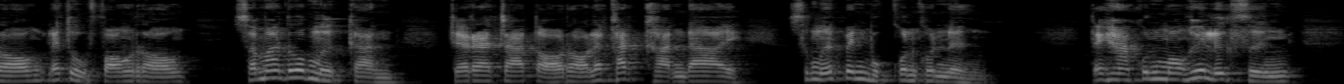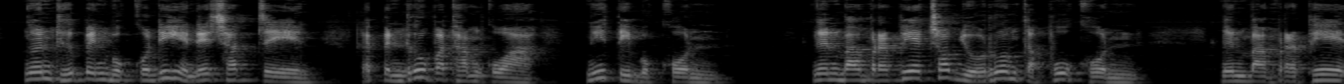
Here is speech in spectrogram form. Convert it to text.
ร้องและถูกฟ้องร้อง สามารถร่วมมือกัน เจราจาต่อรองและคัดค้านได้ เสมือนเป็นบุคคลคนหนึ่ง แต่หากคุณมองให้ลึกซึ้งเงินถือเป็นบุคคลที่เห็นได้ชัดเจน และเป็นรูปธรรมกว่า นิติบุคคล เงินบางประเภทชอบอยู่ร่วมกับผู้คน เงินบางประเภท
